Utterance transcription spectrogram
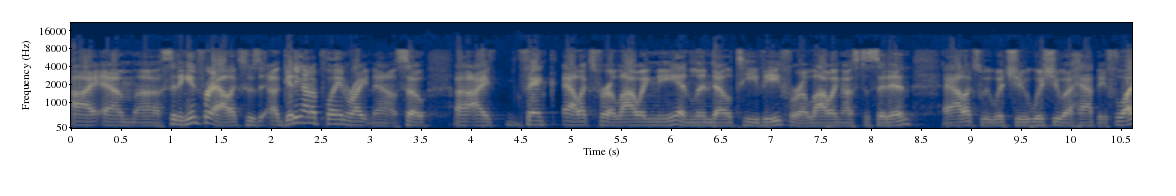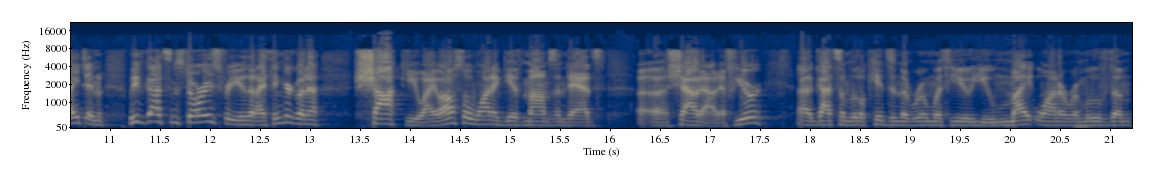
I am uh, sitting in for Alex, who's uh, getting on a plane right now. So uh, I thank Alex for allowing me and Lindell TV for allowing us to sit in. Alex, we wish you wish you a happy flight, and we've got some stories for you that I think are going to shock you. I also want to give moms and dads a shout out. If you're uh, got some little kids in the room with you, you might want to remove them.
